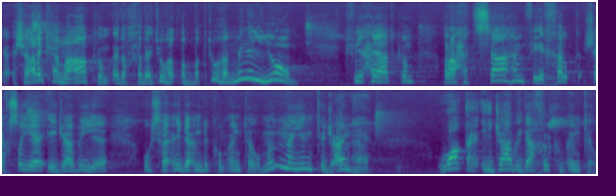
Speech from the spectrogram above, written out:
أشاركها معاكم. إذا خذيتوها طبقتوها من اليوم في حياتكم راح تساهم في خلق شخصية إيجابية وسعيدة عندكم أنتم ومما ينتج عنها واقع إيجابي داخلكم أنتم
